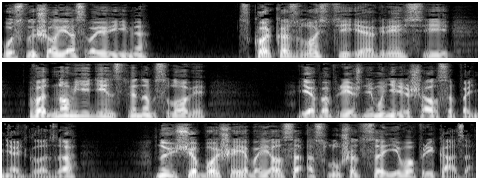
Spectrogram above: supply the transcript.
Услышал я свое имя. Сколько злости и агрессии в одном единственном слове. Я по-прежнему не решался поднять глаза, но еще больше я боялся ослушаться его приказа.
